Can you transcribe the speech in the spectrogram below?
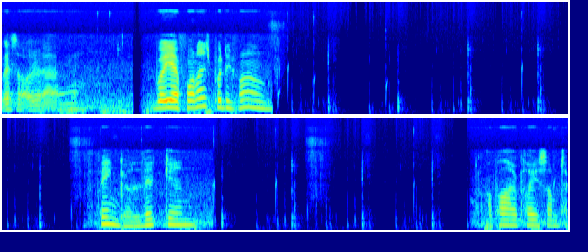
That's all I got. But yeah, Fortnite's pretty fun. Finger licking. I'll probably play sometime.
